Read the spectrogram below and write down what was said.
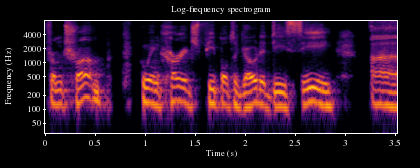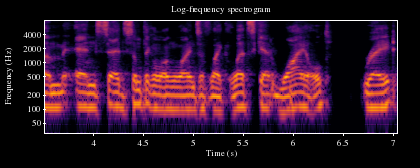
from Trump, who encouraged people to go to DC um, and said something along the lines of like, "Let's get wild." right?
